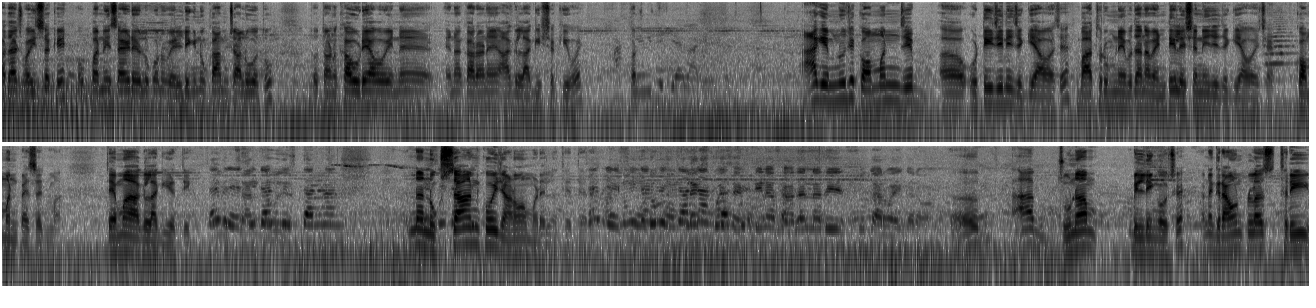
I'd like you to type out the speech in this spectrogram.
કદાચ હોઈ શકે ઉપરની સાઈડ એ લોકોનું વેલ્ડિંગનું કામ ચાલુ હતું તો તણખા ઉડ્યા હોય ને એના કારણે આગ લાગી શકી હોય. પણ આગ એમનું જે કોમન જે ઓટીજીની જગ્યા હોય છે બાથરૂમને એ બધાના વેન્ટિલેશનની જે જગ્યા હોય છે કોમન પેસેજમાં તેમાં આગ લાગી હતી. ના નુકસાન કોઈ જાણવા મળેલ નથી અત્યારે. રેસિડન્ટ વિસ્તારના કોઈ અંદર સેફટીના સાધન નથી શું કાર્યવાહી કરવાનું? અ, આ જૂના બિલ્ડિંગો છે અને ગ્રાઉન્ડ પ્લસ થ્રી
